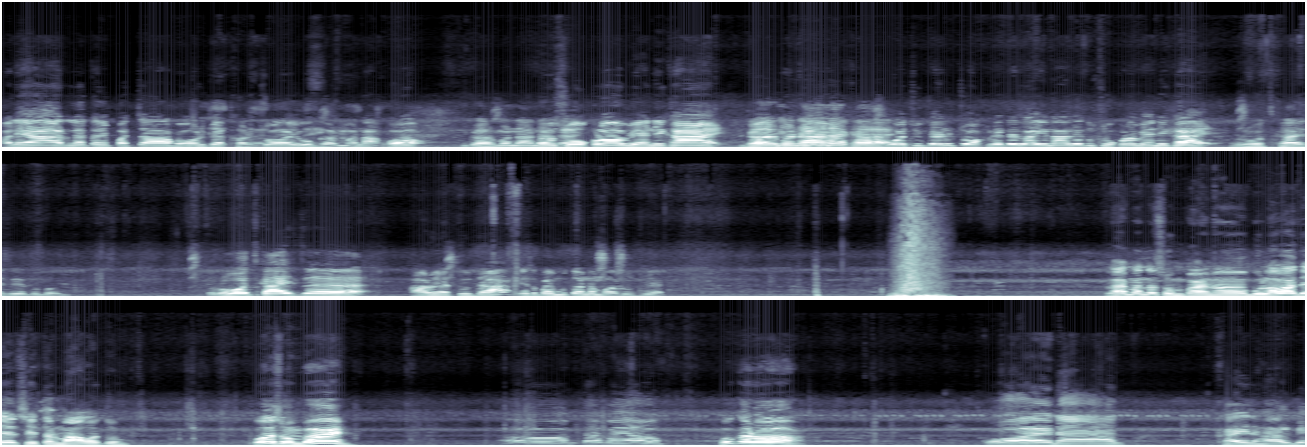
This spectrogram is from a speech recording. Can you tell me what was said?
અરે આ આટલા તમે પચાસ સો રૂપિયા ખર્ચો એવું ઘરમાં નાખો. ઘરમાં ના તો ના ખાય. છોકરો વેની ખાય. ઘર ના ના ખાય. પાંચ રૂપિયાની ચોકલેટ લાવીને આલે તો છોકરો વેની ખાય. રોજ ખાય છે તું બધું. રોજ ખાય છે. હવે તું જા. એ તો પછી હું તને મળું છું લાય મને સોમભાઈને બોલાવા દે ખેતરમાં આવો તું. ઓ સોમભાઈ. આવો અમતાભાઈ આવો. શું કરો? કોઈ ના. ખાઈને હાલ બે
